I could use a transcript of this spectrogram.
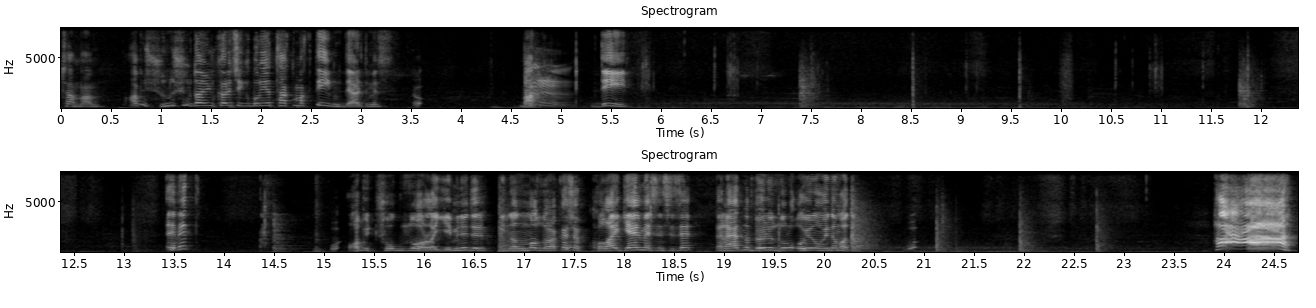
Tamam. Abi şunu şuradan yukarı çekip buraya takmak değil mi derdimiz? Bak. Değil. Evet. Abi çok zorla yemin ederim inanılmaz zor arkadaşlar. Kolay gelmesin size. Ben hayatımda böyle zor oyun oynamadım. Ha!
